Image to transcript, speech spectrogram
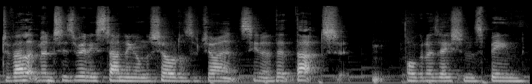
development is really standing on the shoulders of giants. You know, that, that organisation's been,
